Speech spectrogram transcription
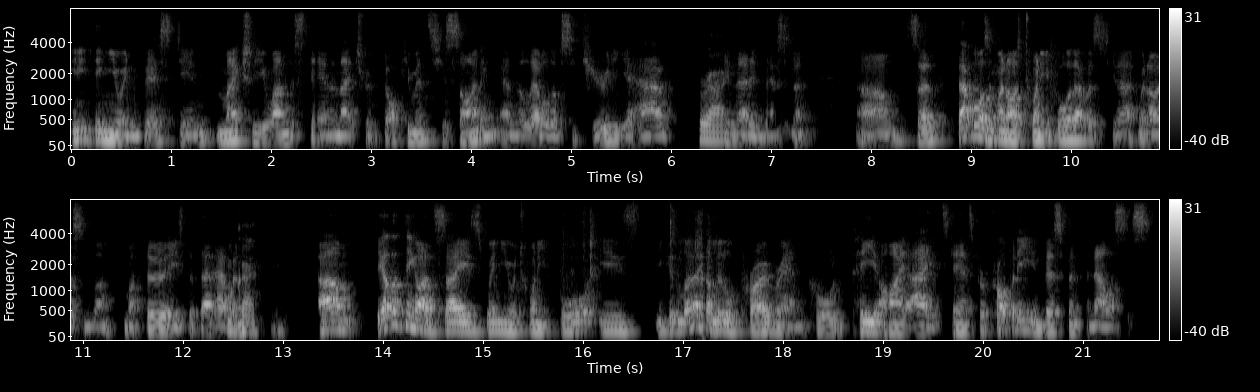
Anything you invest in, make sure you understand the nature of documents you're signing and the level of security you have right. in that investment. Um, so that wasn't when I was 24. That was, you know, when I was in my, my 30s that that happened. Okay. Um, the other thing I'd say is when you're 24 is you can learn a little program called PIA. It stands for Property Investment Analysis.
